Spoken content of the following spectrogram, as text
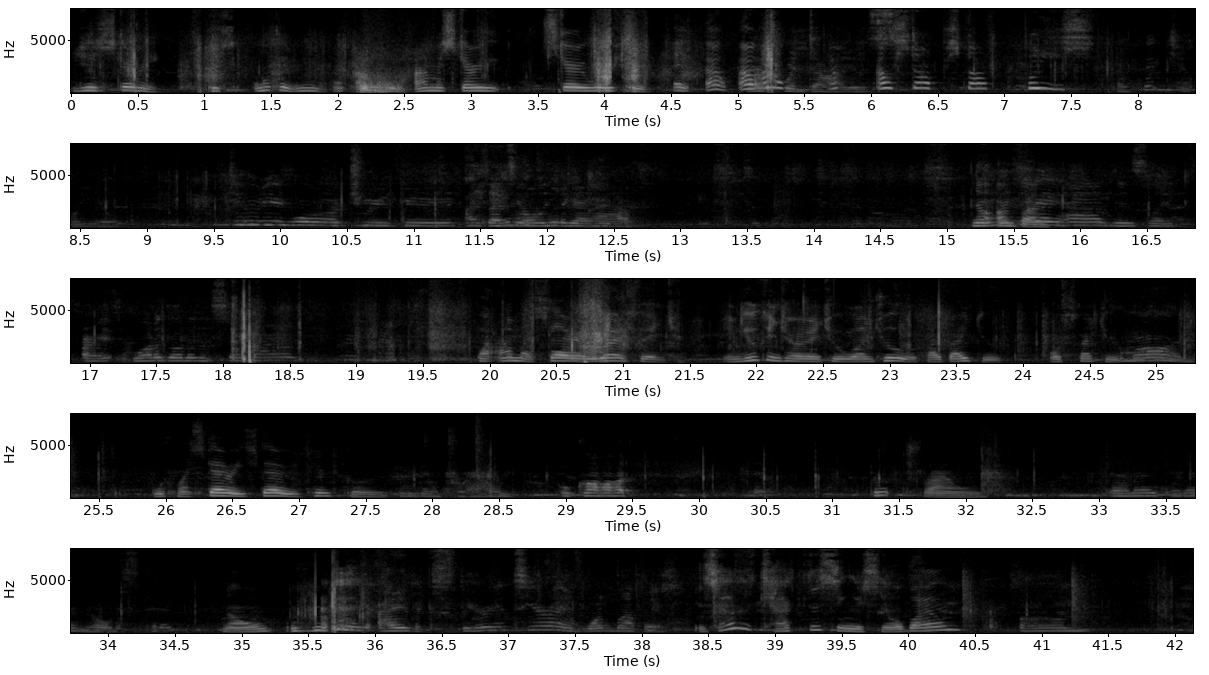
you just scare me. Just look at me. I- I'm, I'm a scary, scary wolf kid. Hey, ow, ow, Our ow, squid ow! Stop, stop, please. I could kill you. Do you want chicken? I That's the only thing I have. No, I'm fine. I have is like, alright, wanna go to the island? But I'm a scary wolf kid, and you can turn into one too if I bite you or scratch you Come on. with my scary, scary tentacles. I'm gonna drown. Oh god. Don't drown. Can I get a roast it? No. I have experience here. I have one level. Is that a cactus in the snow biome? Um,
